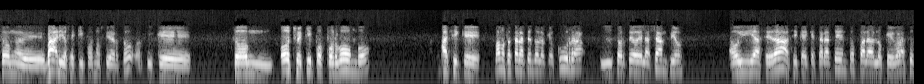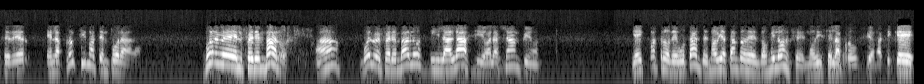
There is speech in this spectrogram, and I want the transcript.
son eh, varios equipos, ¿no es cierto? Así que son ocho equipos por bombo, así que vamos a estar atentos a lo que ocurra. El sorteo de la Champions hoy día se da, así que hay que estar atentos para lo que va a suceder en la próxima temporada. Vuelve el Ferenbaros, ¿ah? Vuelve el Ferenbaros y la Lazio a la Champions y hay cuatro debutantes, no había tantos desde el 2011, nos dice la producción. Así que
